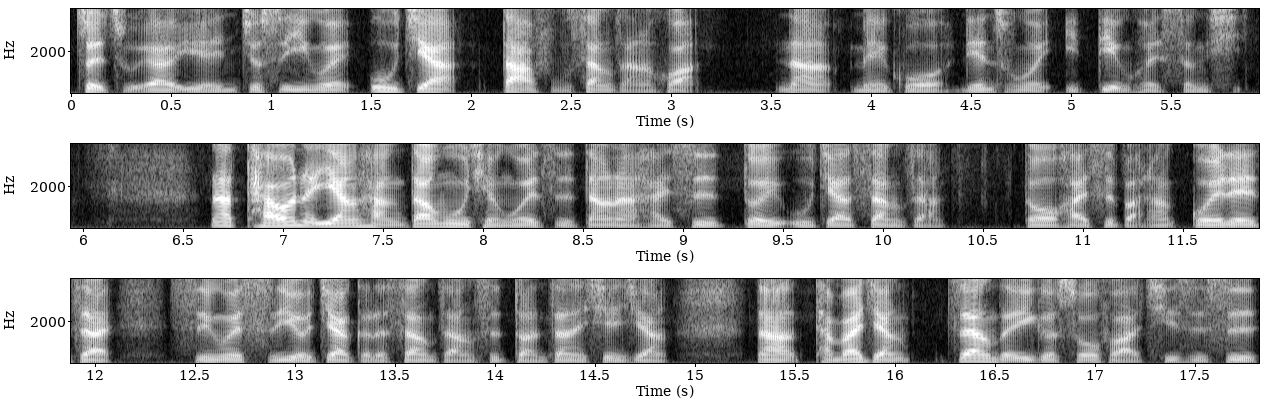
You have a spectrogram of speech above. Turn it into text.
最主要的原因就是因为物价大幅上涨的话，那美国联储会一定会升息。那台湾的央行到目前为止，当然还是对物价上涨。都还是把它归类在是因为石油价格的上涨是短暂的现象。那坦白讲，这样的一个说法其实是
